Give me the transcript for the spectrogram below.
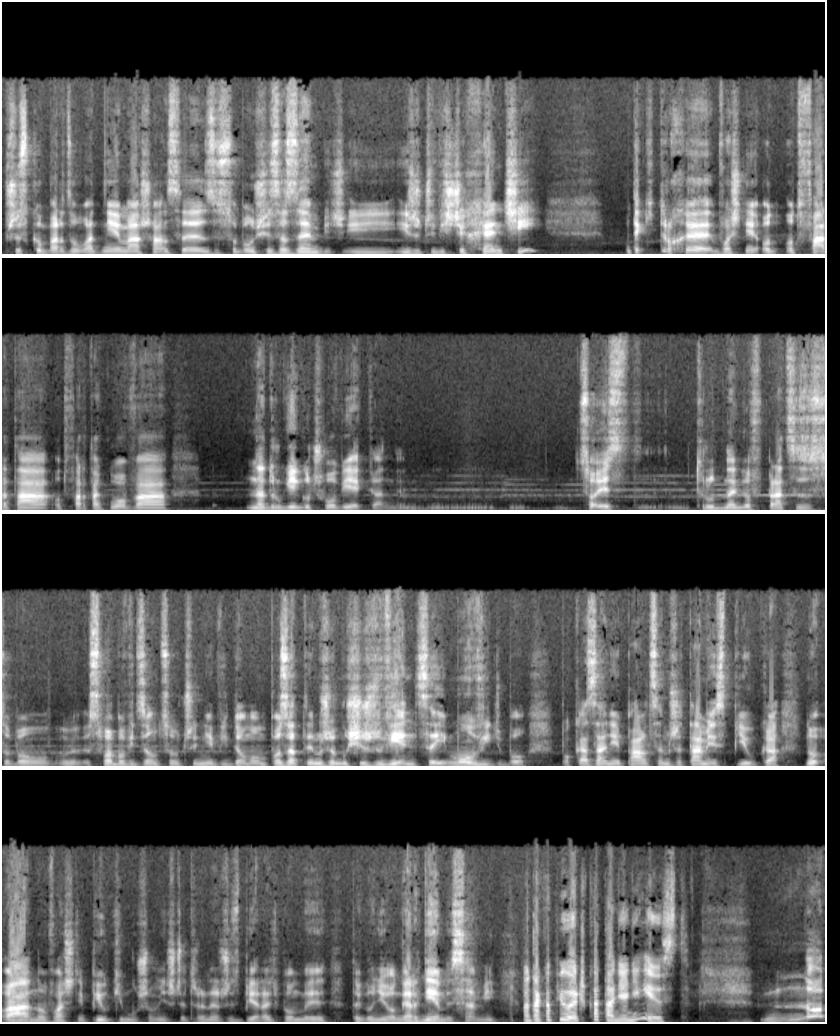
wszystko bardzo ładnie ma szansę ze sobą się zazębić. I, i rzeczywiście chęci taki trochę właśnie otwarta, otwarta głowa na drugiego człowieka. Co jest trudnego w pracy ze sobą y, słabowidzącą czy niewidomą? Poza tym, że musisz więcej mówić, bo pokazanie palcem, że tam jest piłka, no a, no właśnie, piłki muszą jeszcze trenerzy zbierać, bo my tego nie ogarniemy sami. A taka piłeczka tania nie jest. No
